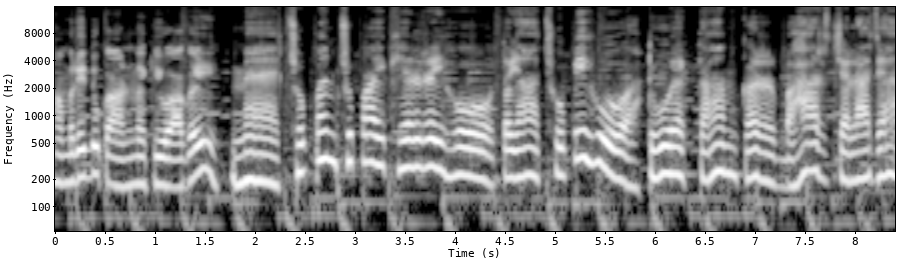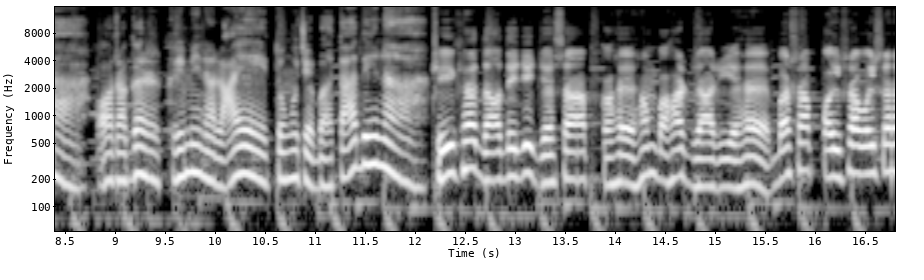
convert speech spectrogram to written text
हमारी दुकान में क्यों आ गई? मैं छुपन छुपाई खेल रही हूँ तो यहाँ छुपी हुआ। तू एक काम कर बाहर चला जा। और अगर क्रिमिनल आए तो मुझे बता देना। ठीक है दादी जी जैसा आप कहे हम बाहर जा रही है। बस आप पैसा वैसा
